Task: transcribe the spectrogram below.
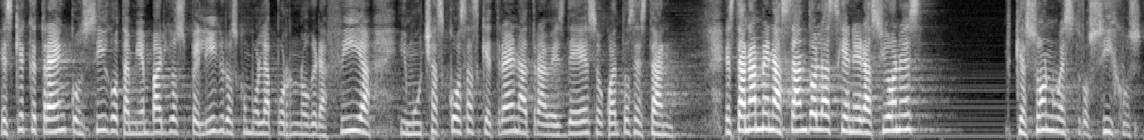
es que, que, traen consigo también varios peligros como la pornografía y muchas cosas que traen a través de eso. ¿Cuántos están? Están amenazando las generaciones que son nuestros hijos.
